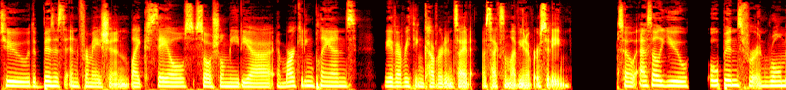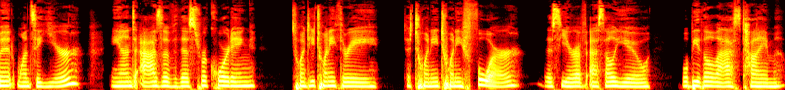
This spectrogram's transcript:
to the business information, like sales, social media, and marketing plans. We have everything covered inside of Sex and Love University. So, SLU opens for enrollment once a year. And as of this recording, 2023 to 2024, this year of SLU will be the last time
